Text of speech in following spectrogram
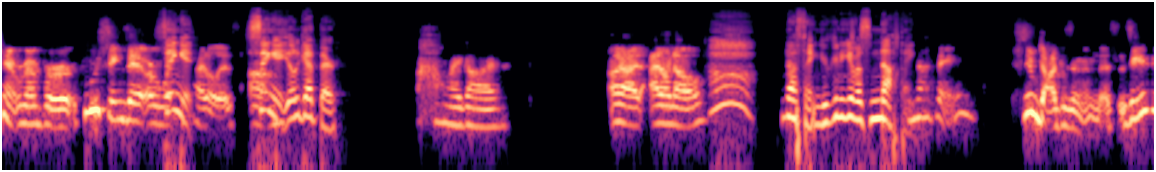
can't remember who sings it or what Sing the it. title is. Sing Um, it. You'll get there. Oh my god. Oh god, I don't know. nothing. You're going to give us nothing. Nothing. Snoop Dogg isn't in this, is he?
